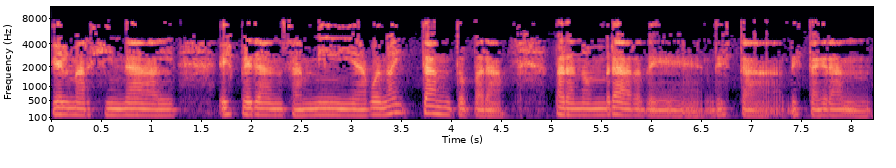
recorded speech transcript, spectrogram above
El Marginal, Esperanza Mía, bueno, hay tanto para, para nombrar de, de, esta, de esta gran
